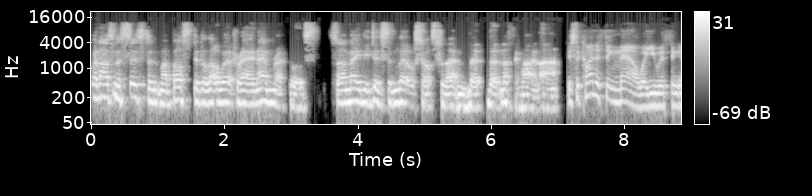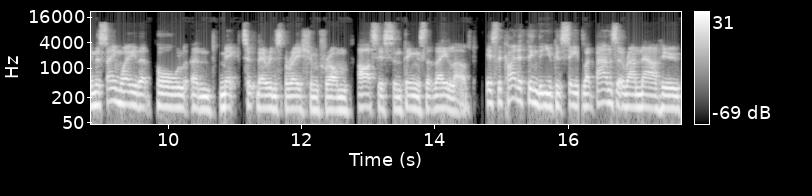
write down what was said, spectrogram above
When I was an assistant, my boss did a lot of work for A&M Records. So I maybe did some little shots for them, but, but nothing like that. It's the kind of thing now where you would think, in the same way that Paul and Mick took their inspiration from artists and things that they loved, it's the kind of thing that you could see, like bands that are around now who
